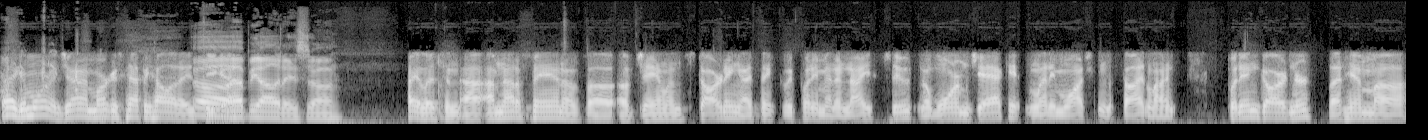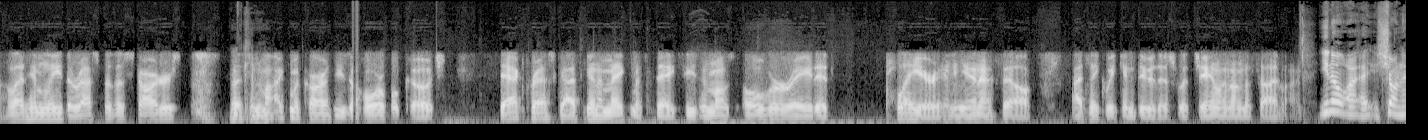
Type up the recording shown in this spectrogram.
Hey, good morning, John. Marcus, happy holidays to Oh, happy holidays, Sean. Hey, listen, uh, I'm not a fan of uh, of Jalen starting. I think we put him in a nice suit and a warm jacket and let him watch from the sidelines. Put in Gardner, let him uh, let him lead the rest of the starters. Listen, Mike McCarthy's a horrible coach. Dak Prescott's going to make mistakes. He's the most overrated player in the NFL. I think we can do this with Jalen on the sideline. You know, uh, Sean,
